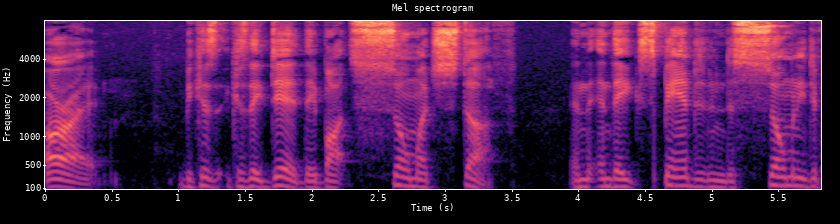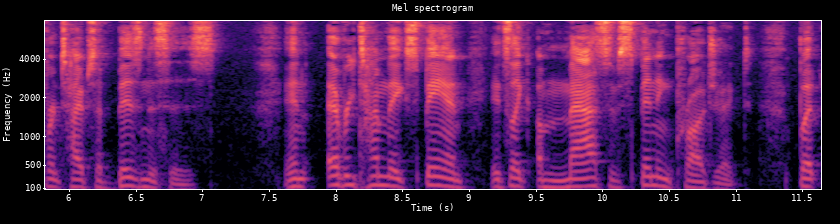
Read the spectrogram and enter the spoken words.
All right. Because because they did. They bought so much stuff. And and they expanded into so many different types of businesses. And every time they expand, it's like a massive spinning project. But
